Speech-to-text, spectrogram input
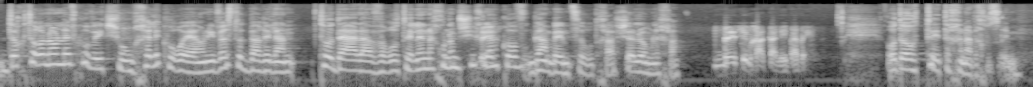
דוקטור אלון לבקוביץ', מומחה לקוריאה, אוניברסיטת בר אילן, תודה על העברות האלה, אנחנו נמשיך ב- לעקוב גם באמצעותך, שלום לך. בשמחה טלי, ביי ביי. הודעות אה, תחנה וחוזרים.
